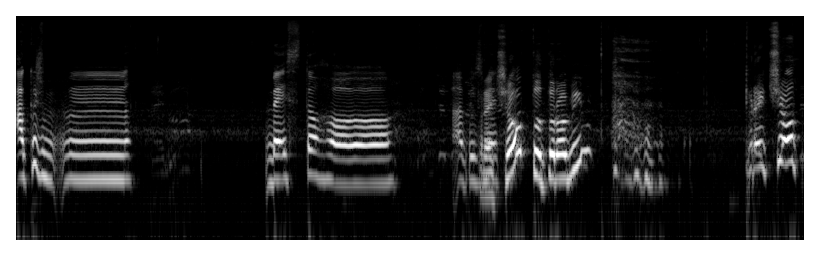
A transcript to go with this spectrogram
akože mm, bez toho, aby sme... Prečo toto robím? Prečo?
